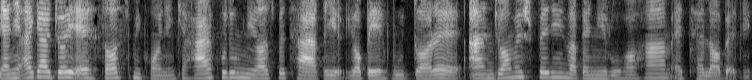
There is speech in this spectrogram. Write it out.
یعنی اگر جای احساس می‌کنین که هر کدوم نیاز به تغییر یا بهبود داره انجامش بدین و به نیروها هم اطلاع بدین.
